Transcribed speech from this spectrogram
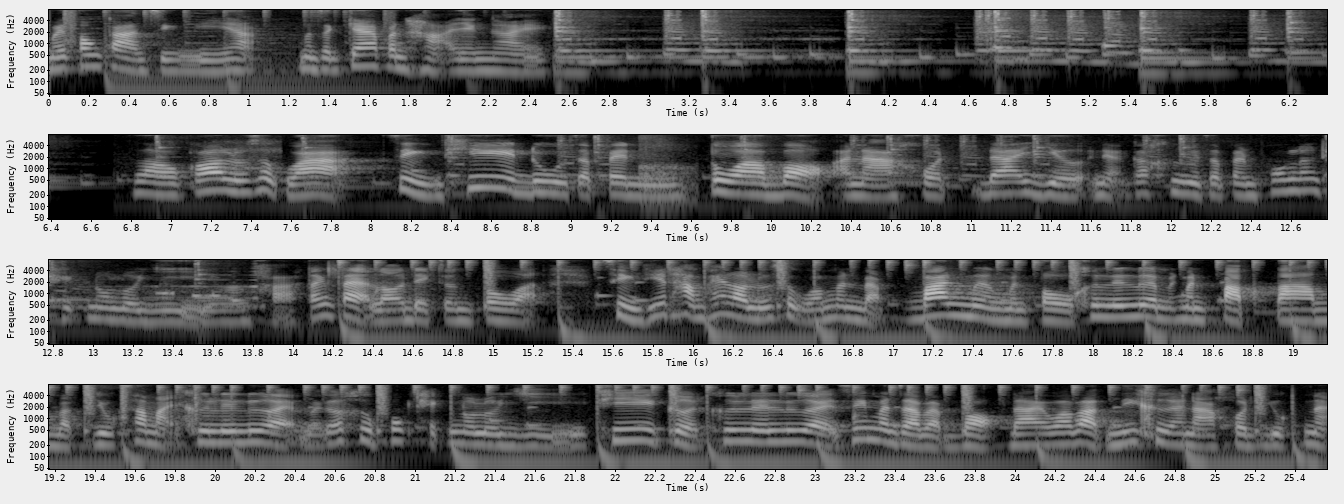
ไม่ต้องการสิ่งนี้อะมันจะแก้ปัญหายังไง เราก็รู้สึกว่าสิ่งที่ดูจะเป็นตัวบอกอนาคตได้เยอะเนี่ยก็คือจะเป็นพวกเรื่องเทคโนโลยีมั้งคะตั้งแต่เราเด็กจนโตอะสิ่งที่ทำให้เรารู้สึกว่ามันแบบบ้านเมืองมันโตขึ้นเรื่อยๆ มันปรับตามแบบยุคสมัยขึ้นเรื่อยๆ มันก็คือพวกเทคโนโลยีที่เกิดขึ้นเรื่อยๆ ซึ่งมันจะแบบบอกได้ว่าแบบนี่คืออนาคตยุคไหน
